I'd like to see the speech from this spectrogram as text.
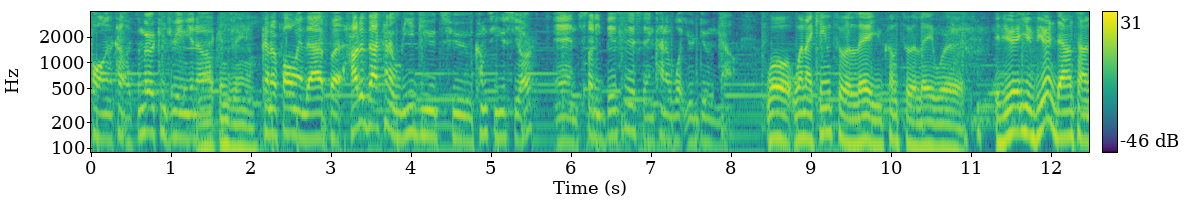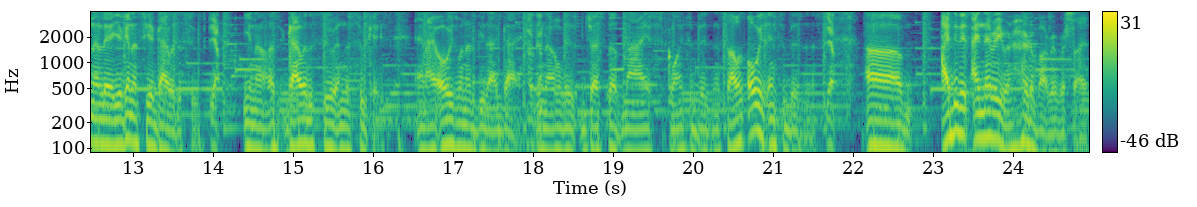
following kind of like the American dream, you know, American dream. kind of following that. But how did that kind of lead you to come to UCR and study business and kind of what you're doing now? Well, when I came to LA, you come to LA where if you're if you're in downtown LA, you're gonna see a guy with a suit. Yep. You know, a guy with a suit and the suitcase. And I always wanted to be that guy. Okay. You know, with dressed up nice, going to business. So I was always into business. Yep. Um, I did it. I never even heard about Riverside.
